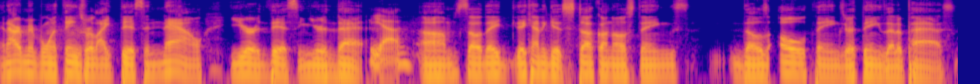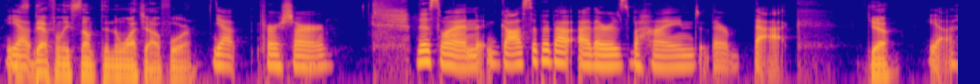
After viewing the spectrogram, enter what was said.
And I remember when things were like this and now you're this and you're that. yeah. Um, so they, they kind of get stuck on those things, those old things or things that are past. Yep. It's definitely something to watch out for. Yep. For sure. This one gossip about others behind their back. Yeah. Yeah.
